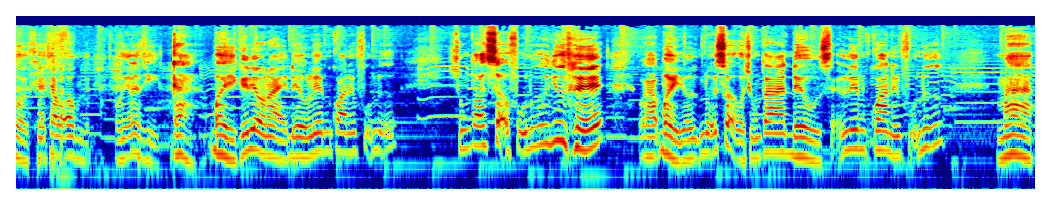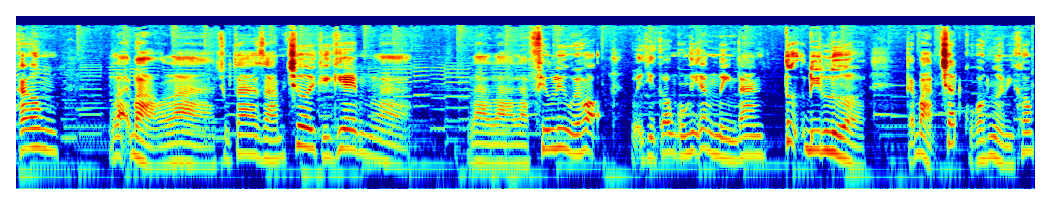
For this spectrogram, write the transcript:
rồi thế theo ông thì có nghĩa là gì? Cả bảy cái điều này đều liên quan đến phụ nữ. Chúng ta sợ phụ nữ như thế và bảy nỗi sợ của chúng ta đều sẽ liên quan đến phụ nữ. Mà các ông lại bảo là chúng ta dám chơi cái game là là là là phiêu lưu với họ. Vậy thì các ông có nghĩ rằng mình đang tự đi lừa cái bản chất của con người mình không?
